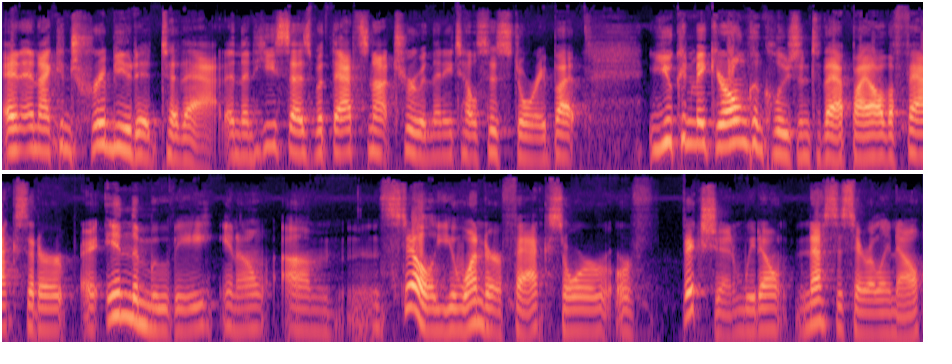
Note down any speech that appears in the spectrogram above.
and and I contributed to that. And then he says, but that's not true. And then he tells his story. But you can make your own conclusion to that by all the facts that are uh, in the movie. You know, um, still you wonder facts or or fiction. We don't necessarily know,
